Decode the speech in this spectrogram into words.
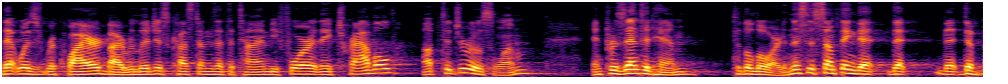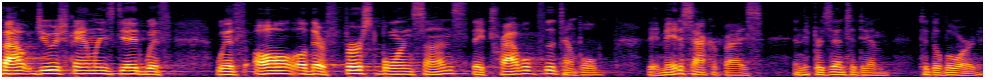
that was required by religious customs at the time before they traveled up to Jerusalem and presented him to the Lord. And this is something that, that, that devout Jewish families did with, with all of their firstborn sons. They traveled to the temple, they made a sacrifice, and they presented him to the Lord.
